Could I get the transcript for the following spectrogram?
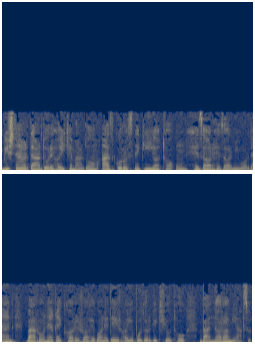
بیشتر در دوره هایی که مردم از گرسنگی یا تا اون هزار هزار میمردند بر رونق کار راهبان دیرهای بزرگ کیوتو و نارا افزود.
